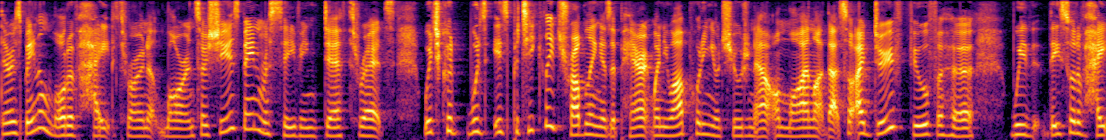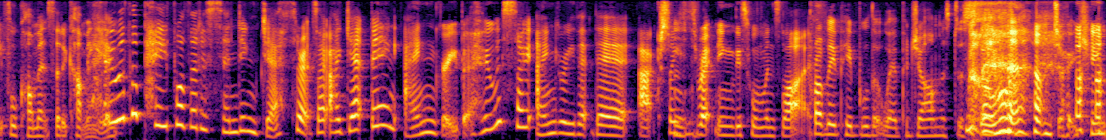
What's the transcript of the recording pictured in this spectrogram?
there has been a lot of hate thrown at Lauren. So she has been receiving death threats, which could was is particularly troubling as a parent when you are putting your children out online like that. So I do feel for her with these sort of hateful comments that are coming Who in. Who are the people that are sending death threats? Like, I get being angry, but who is so angry that they're actually hmm. threatening this woman's life? Probably people that wear pajamas to school. I'm joking.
